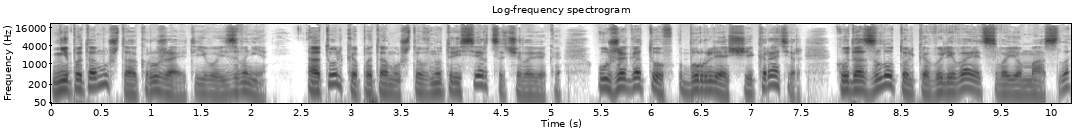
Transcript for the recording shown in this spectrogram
не потому, что окружает его извне, а только потому, что внутри сердца человека уже готов бурлящий кратер, куда зло только выливает свое масло,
